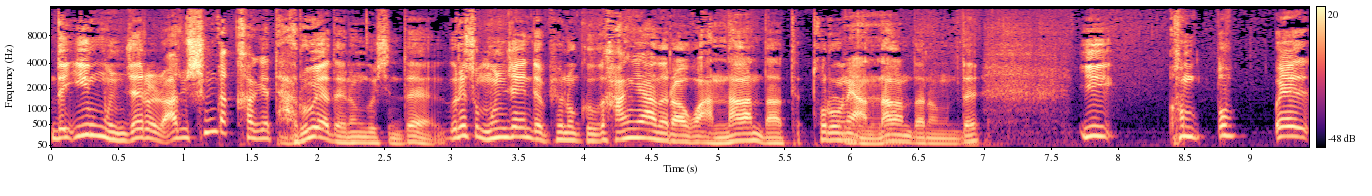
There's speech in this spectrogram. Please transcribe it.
근데 이 문제를 아주 심각하게 다루어야 되는 것인데 그래서 문재인 대표는 그거 항의하느라고 안 나간다 토론에 안 나간다는 건데 이 헌법에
